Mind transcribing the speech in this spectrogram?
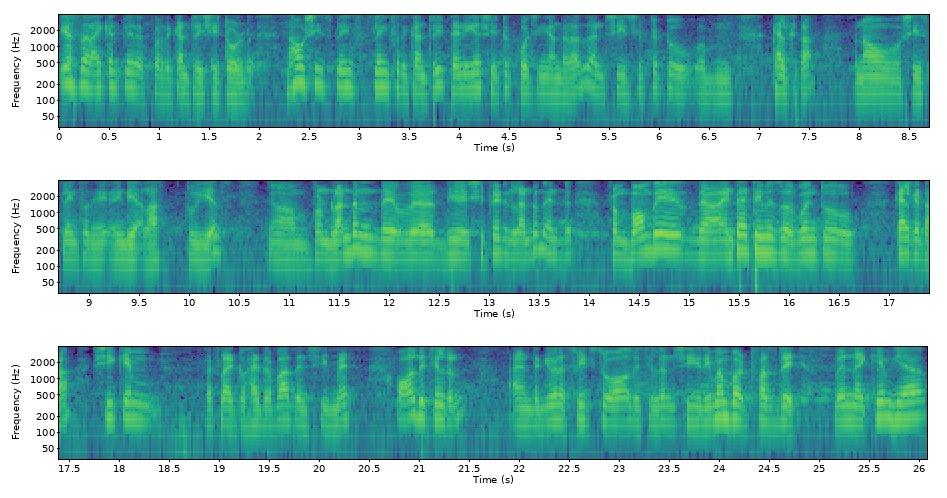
Yes, sir, I can play for the country, she told. Now she is playing, playing for the country. 10 years she took coaching under us and she shifted to um, Calcutta. Now she is playing for the India last two years. Um, from London, they were, they, she played in London, and from Bombay, the entire team is uh, going to Calcutta. She came by flight to Hyderabad, and she met all the children and given a speech to all the children. She remembered first day when I came here,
